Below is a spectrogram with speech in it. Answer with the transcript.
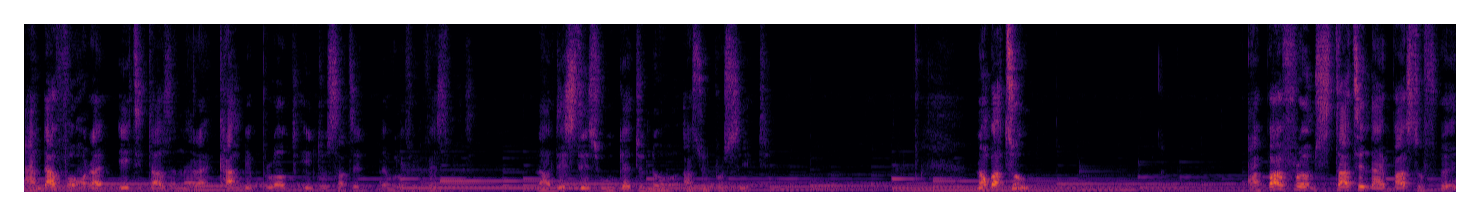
And that 480,000 naira can be plugged into certain level of investment. Now, these things we'll get to know as we proceed. Number two, Apart from starting path to uh,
